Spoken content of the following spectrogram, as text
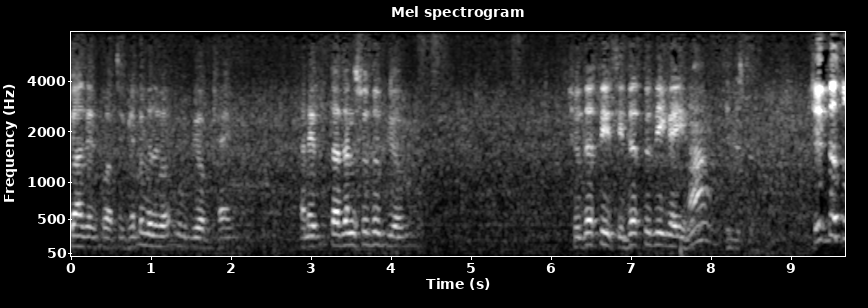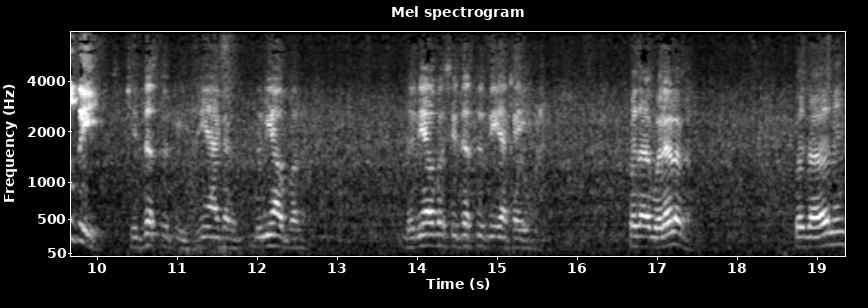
ક્યાં જઈને પહોંચે કેટલો બધો ઉપયોગ થાય. અને તદ્દન શુદ્ધ ઉપયોગ. શુદ્ધ સ્થિતિ સિદ્ધ સ્તુતિ ગઈ હા? સિદ્ધ સ્તુતિ સિદ્ધ સ્તુતિ અહીંયા આગળ દુનિયા ઉપર. દુનિયા ઉપર સિદ્ધ સ્તુતિ આ કઈ. કોઈ દાડે બોલેલો કોઈ દાડો નહીં?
